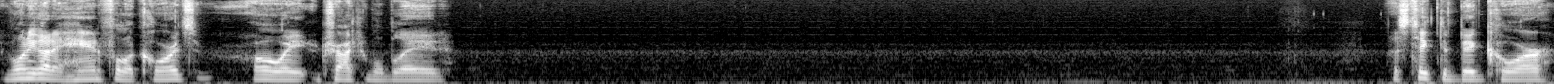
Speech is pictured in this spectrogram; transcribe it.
We've only got a handful of cores. Oh, wait, retractable blade. Let's take the big core.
